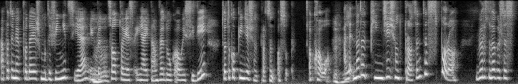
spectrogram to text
a potem jak podajesz mu definicję, jakby mhm. co to jest AI tam według OECD, to tylko 50% osób. Około. Mhm. Ale nadal 50% to jest sporo. Biorąc pod uwagę, że to jest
